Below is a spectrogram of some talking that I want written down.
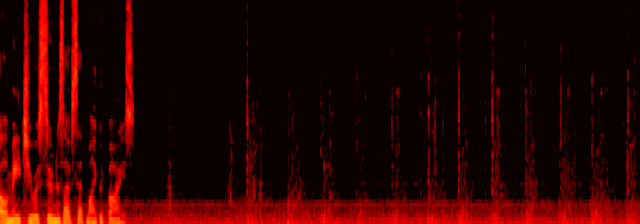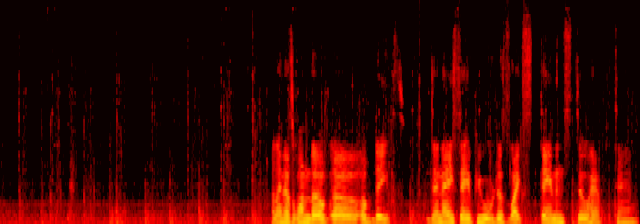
I'll meet you as soon as I've said my goodbyes. I think that's one of the uh, updates. Didn't they say people were just like standing still half the time?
